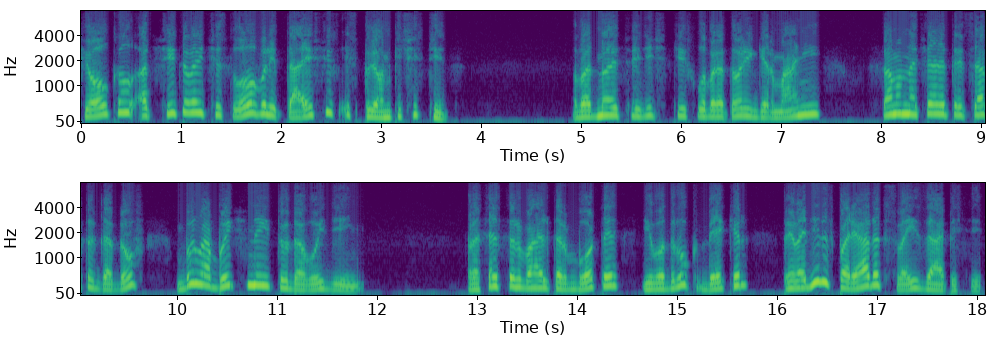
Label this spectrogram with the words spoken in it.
щелкал, отсчитывая число вылетающих из пленки частиц. В одной из физических лабораторий Германии в самом начале 30-х годов был обычный трудовой день. Профессор Вальтер Ботте и его друг Беккер приводили в порядок свои записи.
